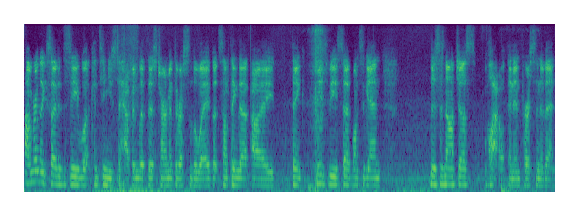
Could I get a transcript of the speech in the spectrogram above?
I'm really excited to see what continues to happen with this tournament the rest of the way. But something that I think needs to be said once again this is not just, wow, an in person event,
